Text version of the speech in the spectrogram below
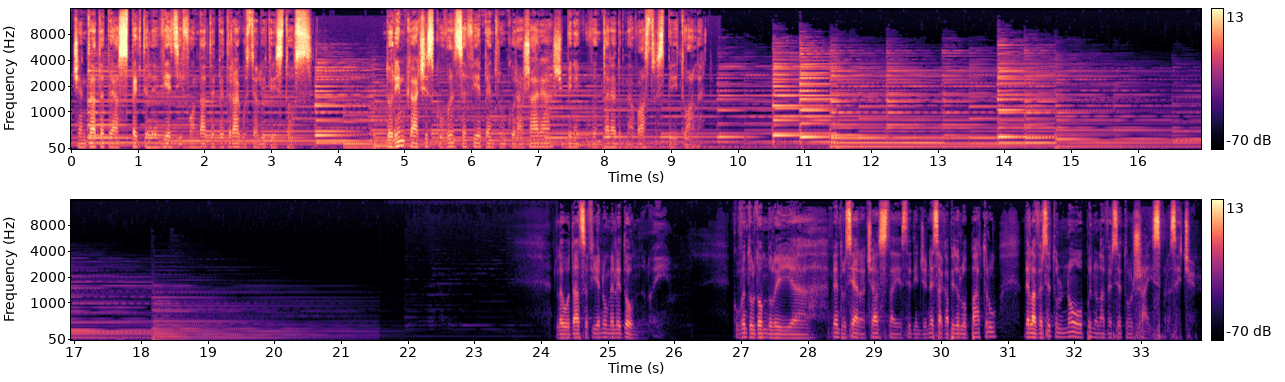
centrată pe aspectele vieții fondate pe dragostea lui Hristos. Dorim ca acest cuvânt să fie pentru încurajarea și binecuvântarea dumneavoastră spirituală. Lăudat să fie numele Domnului. Cuvântul Domnului uh, pentru seara aceasta este din Genesa, capitolul 4, de la versetul 9 până la versetul 16.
